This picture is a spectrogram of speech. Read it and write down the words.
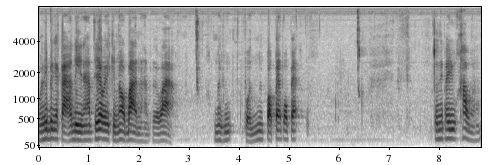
วันนี้บรรยากาศดีนะครับ ที่เราไปกินนอกบ้านนะครับแต่ว่า มันฝนมันปอแปะปอแปะตอนนี้พายุเข้านะครับ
